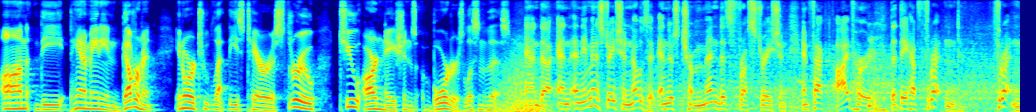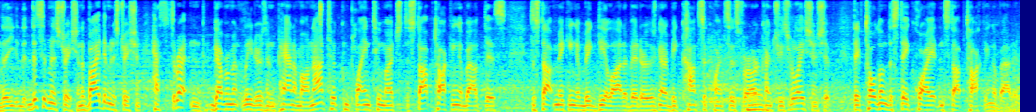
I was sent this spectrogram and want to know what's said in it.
on the Panamanian government in order to let these terrorists through to our nation's borders. Listen to this. And, uh, and, and the administration knows it, and there's tremendous frustration. In fact, I've heard that they have threatened threatened, the, this administration, the Biden administration, has threatened government leaders in Panama not to complain too much, to stop talking about this, to stop making a big deal out of it, or there's going to be consequences for our country's relationship. They've told them to stay quiet and stop talking about it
